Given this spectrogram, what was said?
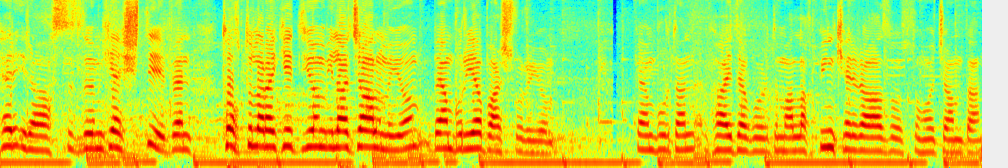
Her rahatsızlığım geçti. Ben doktorlara gidiyorum, ilacı almıyorum. Ben buraya başvuruyorum. Ben buradan fayda gördüm. Allah bin kere razı olsun hocamdan.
